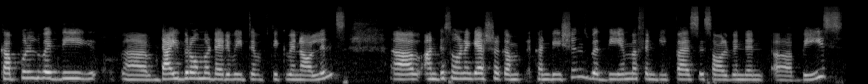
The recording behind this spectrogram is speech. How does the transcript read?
coupled with the uh, dibromo derivative of the quinolines uh, under com conditions with DMF and DPA as solvent and uh, base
